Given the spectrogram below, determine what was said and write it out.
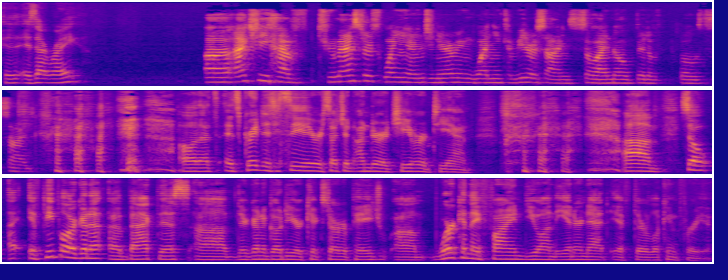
is, is that right? Uh, I actually have two masters, one in engineering, one in computer science, so I know a bit of both sides. oh, that's it's great to see you're such an underachiever, Tian. um, so, uh, if people are gonna uh, back this, um, they're gonna go to your Kickstarter page. Um, where can they find you on the internet if they're looking for you?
